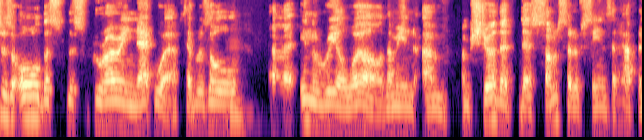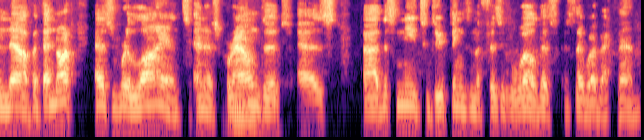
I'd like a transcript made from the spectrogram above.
was all this this growing network that was all uh, in the real world. I mean, um, I'm sure that there's some sort of scenes that happen now, but they're not as reliant and as grounded as uh, this need to do things in the physical world as, as they were back then.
